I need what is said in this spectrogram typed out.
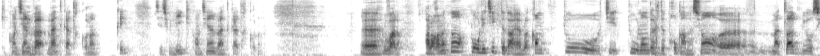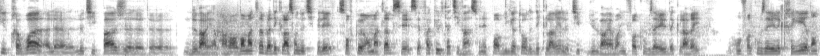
qui contient 24 colonnes. c'est une ligne qui contient 24 colonnes. Euh, voilà. Alors maintenant, pour les types de variables, comme tout, tout langage de programmation, euh, MATLAB, lui aussi, il prévoit le, typage de, variables. Alors dans MATLAB, la déclaration de type, elle est, sauf qu'en MATLAB, c'est facultatif. Hein. ce n'est pas obligatoire de déclarer le type d'une variable. Une fois que vous allez le déclarer, une fois que vous allez le créer, donc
